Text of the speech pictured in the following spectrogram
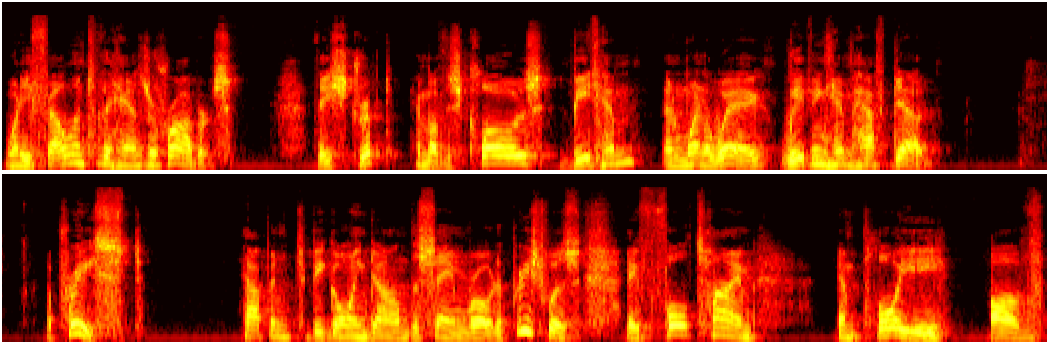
when he fell into the hands of robbers. They stripped him of his clothes, beat him, and went away, leaving him half dead. A priest happened to be going down the same road. A priest was a full time employee of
